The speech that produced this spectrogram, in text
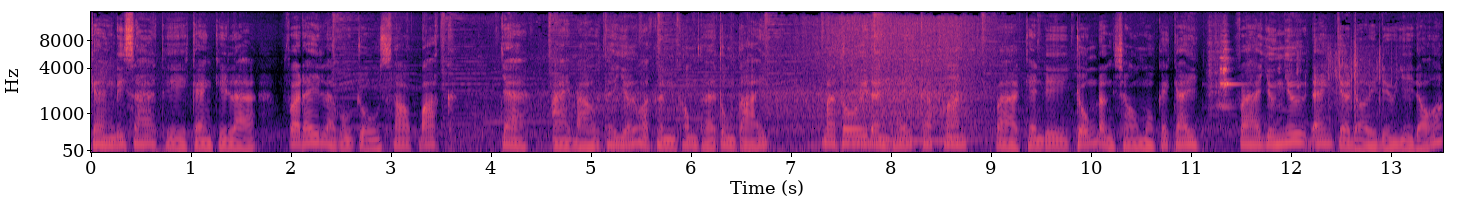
Càng đi xa thì càng kỳ lạ và đây là vũ trụ South Park. Chà, ai bảo thế giới hoạt hình không thể tồn tại? Mà tôi đang thấy Cartman và Candy trốn đằng sau một cái cây và dường như đang chờ đợi điều gì đó.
